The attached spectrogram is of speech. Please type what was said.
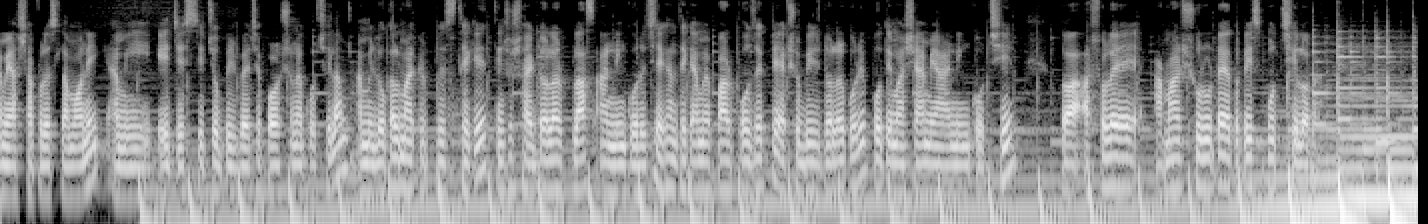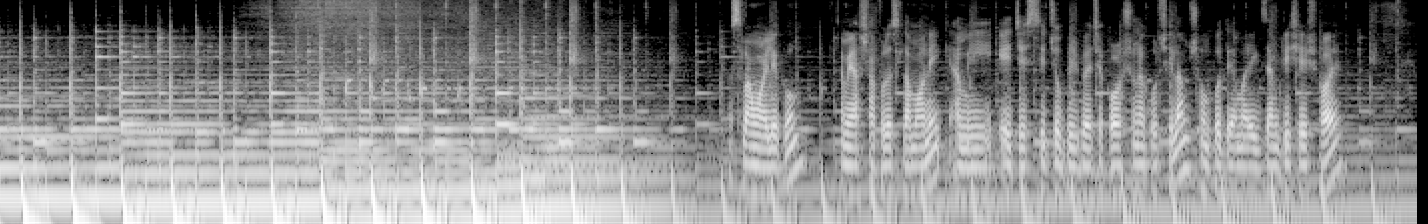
আমি আশরাফুল ইসলাম অনিক, আমি এইচএসসি চব্বিশ ব্যাচে পড়াশোনা করছিলাম। আমি লোকাল মার্কেট প্লেস থেকে তিনশো ষাট ডলার প্লাস আর্নিং করেছি। এখান থেকে আমি পার প্রজেক্টে একশো বিশ ডলার করে প্রতি মাসে আমি আর্নিং করছি। তো আসলে আমার শুরুটা এতটা স্মুথ ছিল না। আসসালামু আলাইকুম। আমি আশরাফুল ইসলাম অনিক, আমি এইচএসসি চব্বিশ ব্যাচে পড়াশোনা করছিলাম। সম্প্রতি আমার এক্সামটি শেষ হয়।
